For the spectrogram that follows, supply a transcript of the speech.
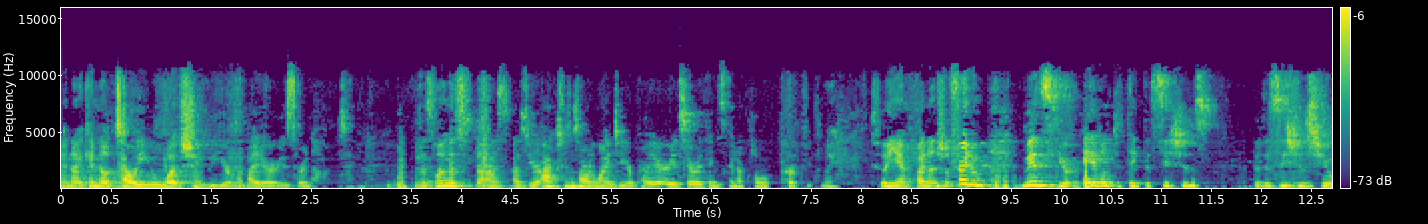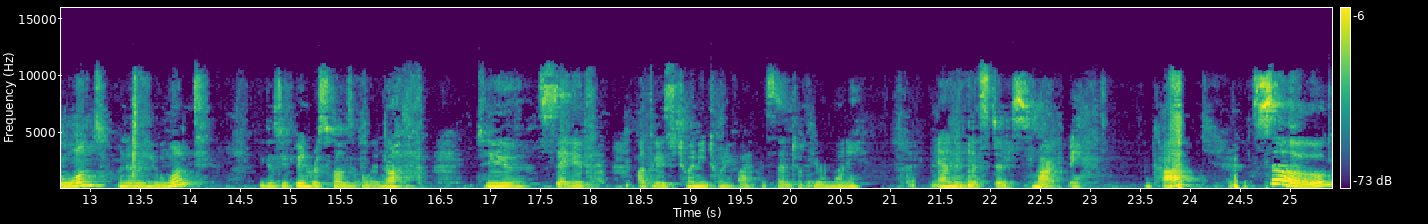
And I cannot tell you what should be your priorities or not. But as long as, as, as your actions are aligned to your priorities, everything's to flow perfectly. So yeah, financial freedom means you're able to take decisions, the decisions you want whenever you want, because you've been responsible enough to save at least 20 25% of your money and invest it smartly. Okay? So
